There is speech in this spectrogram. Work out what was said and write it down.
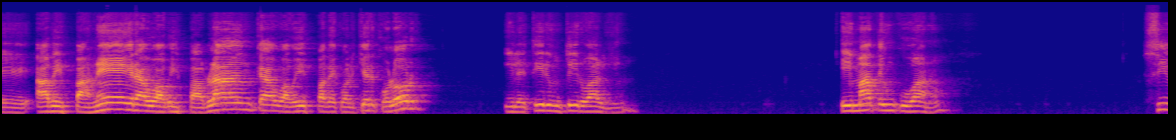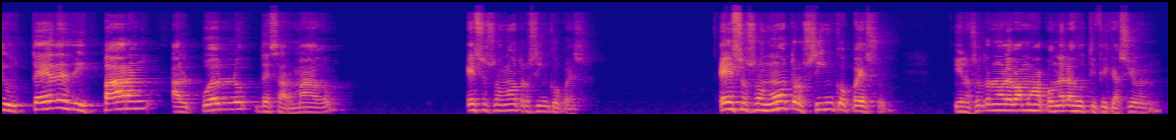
eh, avispa negra o avispa blanca o avispa de cualquier color y le tire un tiro a alguien y mate un cubano. Si ustedes disparan al pueblo desarmado, esos son otros cinco pesos. Esos son otros cinco pesos y nosotros no le vamos a poner la justificación.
